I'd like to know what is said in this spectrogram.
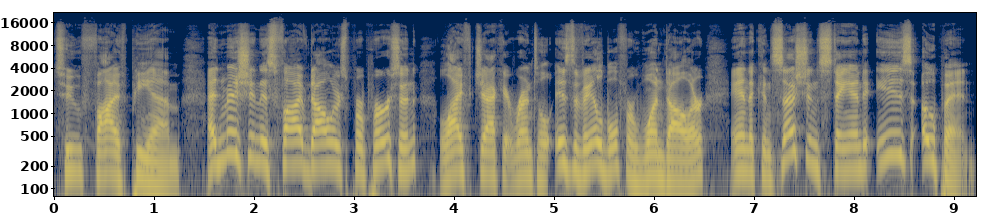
to 5 p.m. Admission is $5 per person. Life jacket rental is available for $1, and the concession stand is open.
